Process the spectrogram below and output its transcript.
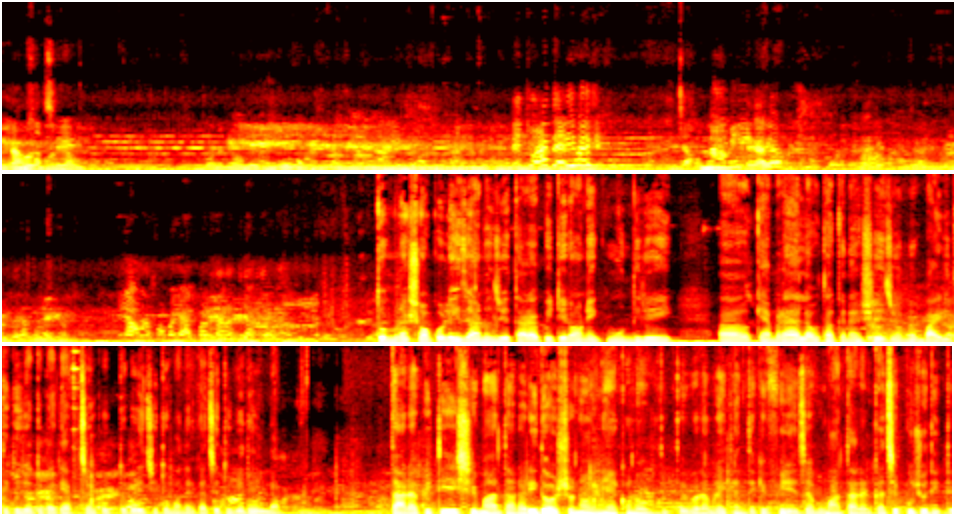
এটা হচ্ছে দেরি হয়ে গেল? তোমরা সকলেই জানো যে তারাপীঠের অনেক মন্দিরেই ক্যামেরা অ্যালাউ থাকে না সেই জন্য বাইরে থেকে যতটা ক্যাপচার করতে পেরেছি তোমাদের কাছে তুলে ধরলাম। তারাপীঠে এসে মা তারারই দর্শন হয়নি এখনও অবধি। তো এবার আমরা এখান থেকে ফিরে যাব মা তারার কাছে পুজো দিতে।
